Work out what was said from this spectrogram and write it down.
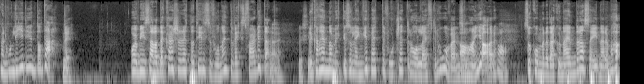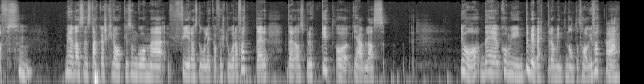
Men hon lider ju inte av det. Nej. Och jag blir såhär, det kanske rättar till sig för hon har inte växt färdigt än. Nej. Precis. Det kan hända mycket så länge Petter fortsätter hålla efter hoven som han gör. Ja. Så kommer det där kunna ändra sig när det behövs. Mm. Medan en stackars krake som går med fyra storlekar för stora fötter där det har spruckit och jävlas. Ja, det kommer ju inte bli bättre om inte någon tar tag i fötterna. Nej.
